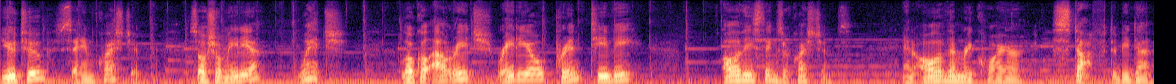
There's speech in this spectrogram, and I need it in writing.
YouTube, same question. Social media, which? Local outreach, radio, print, TV? All of these things are questions. and all of them require stuff to be done.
